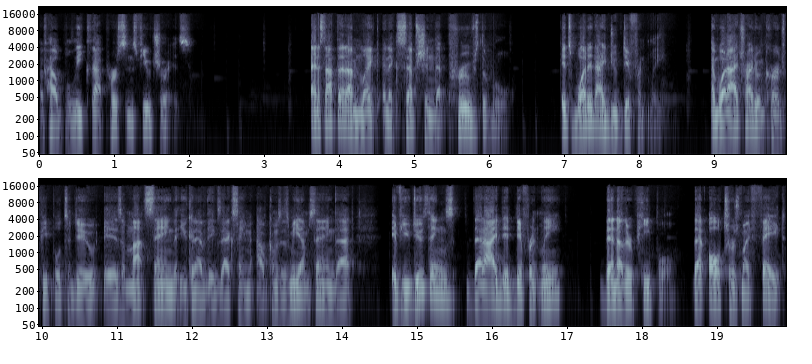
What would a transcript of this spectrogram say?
of how bleak that person's future is. And it's not that I'm like an exception that proves the rule, it's what did I do differently? And what I try to encourage people to do is I'm not saying that you can have the exact same outcomes as me. I'm saying that if you do things that I did differently than other people, that alters my fate,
